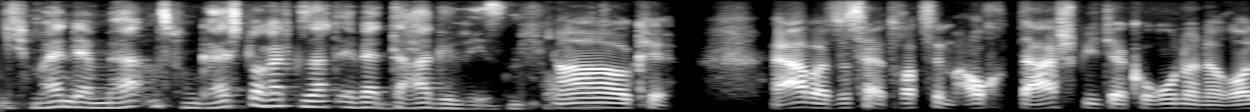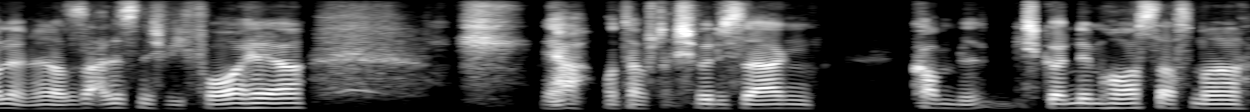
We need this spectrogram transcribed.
Ich meine, der Mertens vom Geistblock hat gesagt, er wäre da gewesen vorher. Ah, okay. Ja, aber es ist ja trotzdem, auch da spielt ja Corona eine Rolle, ne? Das ist alles nicht wie vorher. Ja, unterm Strich würde ich sagen, komm, ich gönne dem Horst das mal,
